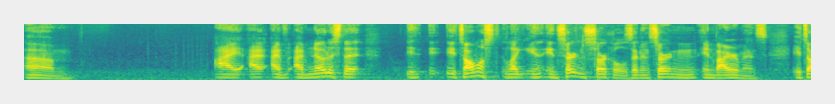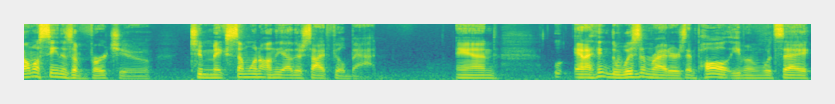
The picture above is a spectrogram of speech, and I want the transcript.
um, I, I, have I've noticed that it, it's almost like in, in certain circles and in certain environments, it's almost seen as a virtue to make someone on the other side feel bad. And and I think the wisdom writers and Paul even would say,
